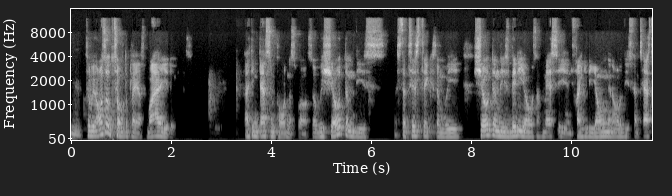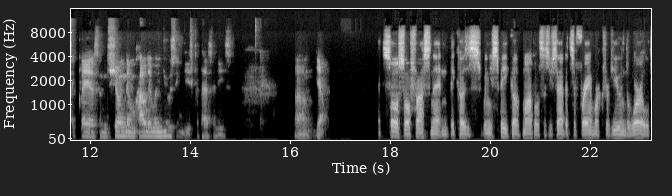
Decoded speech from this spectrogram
Mm. So we also told the players, why are you doing? I think that's important as well. So we showed them these statistics and we showed them these videos of Messi and Frenkie de Jong and all of these fantastic players and showing them how they were using these capacities. Um, yeah. It's so so fascinating because when you speak of models, as you said, it's a framework for viewing the world,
